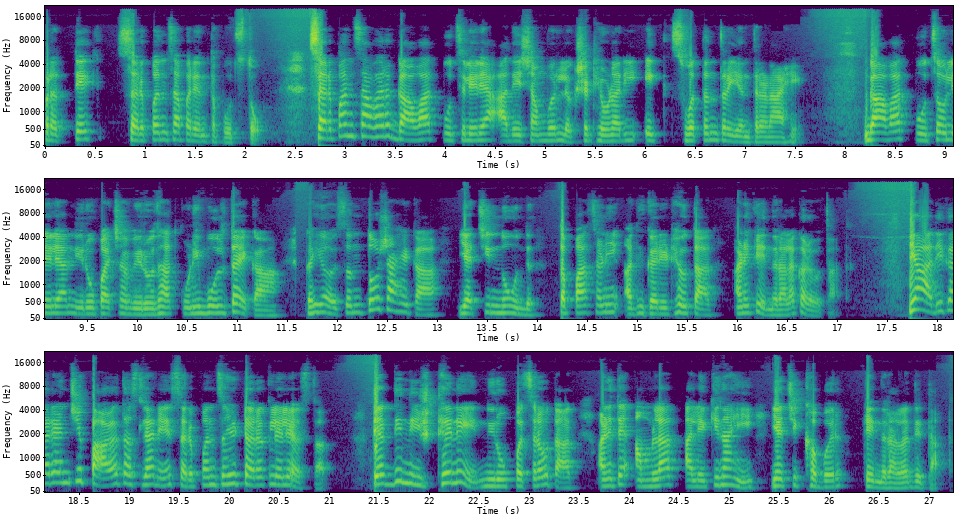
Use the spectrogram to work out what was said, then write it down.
प्रत्येक सरपंचापर्यंत पोचतो. सरपंचावर गावात पोचलेल्या आदेशांवर लक्ष ठेवणारी एक स्वतंत्र यंत्रणा आहे. गावात पोचवलेल्या निरोपाच्या विरोधात कोणी बोलतंय का? काही असंतोष आहे का? याची नोंद तपासणी अधिकारी ठेवतात आणि केंद्राला कळवतात. या अधिकाऱ्यांची पाळत असल्याने सरपंचही टरकलेले असतात. ते अगदी निष्ठेने निरोप पसरवतात आणि ते अंमलात आले की नाही याची खबर केंद्राला देतात.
